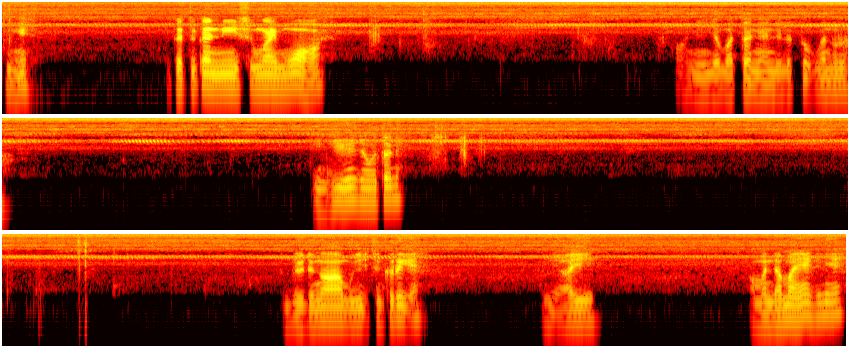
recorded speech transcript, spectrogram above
Ni eh. Katakan ni sungai Muar. Oh, ni jambatan yang diletupkan tu lah. Tinggi eh jambatan ni. Boleh dengar bunyi cengkerik eh. Bunyi air. Aman damai eh sini eh.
